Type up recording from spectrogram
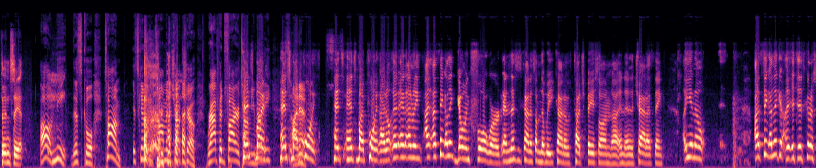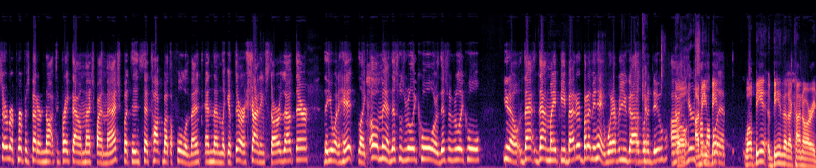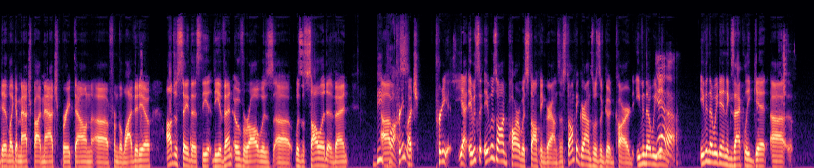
Didn't see it. Oh, neat. That's cool. Tom, it's gonna be the Tom and Chuck show. Rapid fire, Tom. hence You my ready? hence my point. Hence hence my point. I don't and, and I mean I, I think I think going forward, and this is kind of something that we kind of touch base on uh, in, in the chat. I think uh, you know. I think I think it, it's going to serve our purpose better not to break down match by match, but to instead talk about the full event. And then, like, if there are shining stars out there that you want to hit, like, oh man, this was really cool, or this was really cool, you know, that that might be better. But I mean, hey, whatever you guys Okay. want to do, um, Well, here's- I I'm all being, in. well, being being that I kind of already did like a match by match breakdown uh, from the live video, I'll just say this: the the event overall was uh, was a solid event. B Uh, plus. pretty much, pretty yeah. It was it was on par with Stomping Grounds, and Stomping Grounds was a good card, even though we didn't even though we didn't exactly get uh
